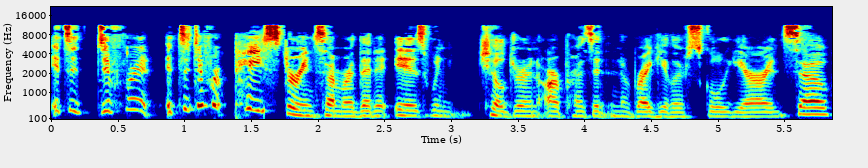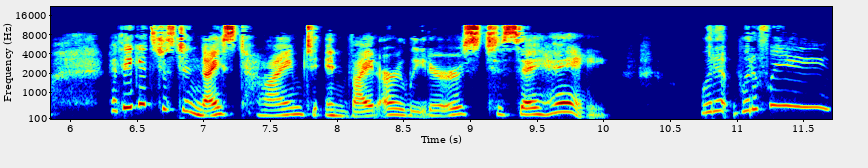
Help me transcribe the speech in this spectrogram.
It's a different, it's a different pace during summer than it is when children are present in a regular school year. And so I think it's just a nice time to invite our leaders to say, Hey, what if, what if we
